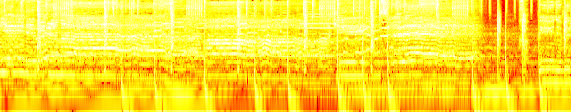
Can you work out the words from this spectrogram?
Yerini veremem Ah kimseye Habbini bir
